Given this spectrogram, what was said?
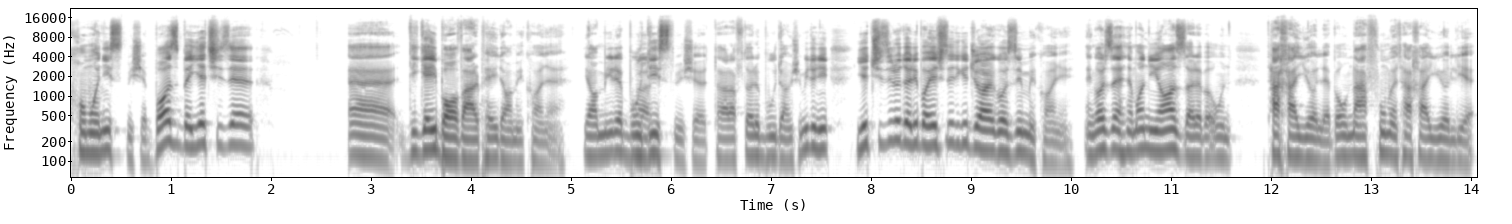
کمونیست میشه. باز به یه چیز دیگه ای باور پیدا می‌کنه یا میره بودیست میشه طرفدار بودا میشه. می‌دونی یه چیزی رو داری با یه چیز دیگه جایگزین می‌کنی. انگار ذهن ما نیاز داره به اون تخیله به اون مفهوم تخیلیه.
